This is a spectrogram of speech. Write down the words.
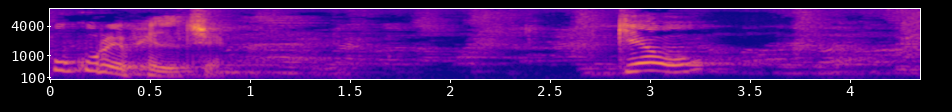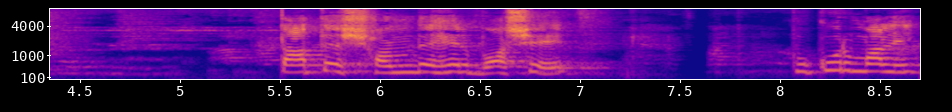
পুকুরে ফেলছে। কেউ তাতে সন্দেহের বসে পুকুর মালিক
